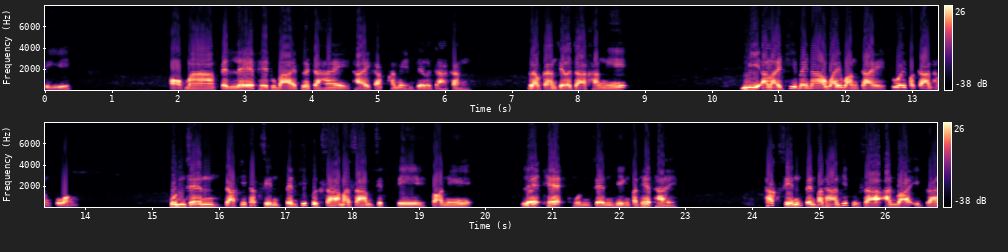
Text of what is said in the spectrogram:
ษี ออกมาเป็นเล่เพทุบายเพื่อจะให้ไทยกับเขมรเจรจากัน แล้วการเจรจาครั้งนี้ มีอะไรที่ไม่น่าไว้วางใจด้วยประการทั้งปวง คุณเซนจากที่ทักษิณเป็นที่ปรึกษามา 30 ปี ตอนนี้ เละเทะฮุนเซนยิงประเทศไทย ทักษิณเป็นประธานที่ปรึกษาอันวาอิบรา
